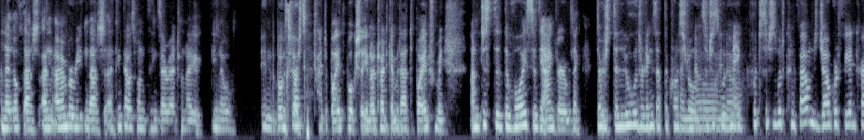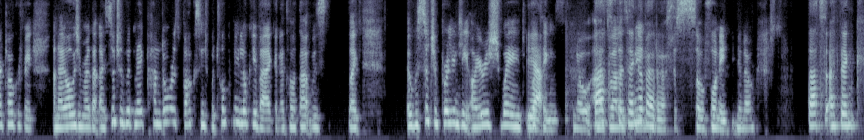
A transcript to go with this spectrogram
And I love that. And I remember reading that. I think that was one of the things I read when I, you know, in the bookshop. First tried to buy the bookshop, you know, tried to get my dad to buy it for me. And just the, the voice of the angler was like, there's the deludrings at the crossroads, know, such as I would know. make such as would confound geography and cartography. And I always remember that like such as would make Pandora's box into a tuppenny lucky bag. And I thought that was like it was such a brilliantly Irish way to yeah. put things, you know, That's as well the as thing about it. Just so funny, you know that's I think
